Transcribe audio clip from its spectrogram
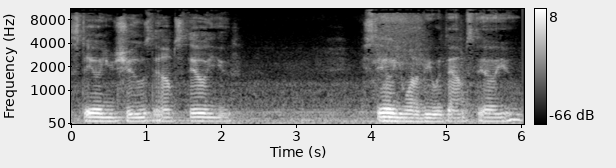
Still you choose them, still you. Still you want to be with them, still you.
